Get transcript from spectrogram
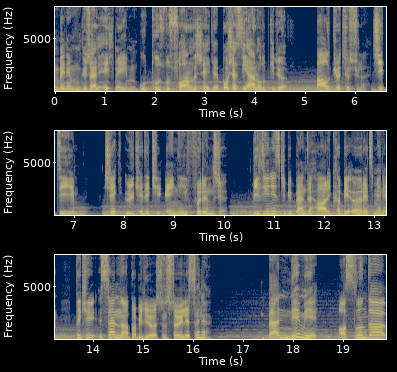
Benim güzel ekmeğim bu tuzlu soğanlı şeyde boşa ziyan olup gidiyor. Al götür şunu, ciddiyim. Jack ülkedeki en iyi fırıncı. Bildiğiniz gibi ben de harika bir öğretmenim. Peki sen ne yapabiliyorsun söylesene. Ben ne mi? Aslında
